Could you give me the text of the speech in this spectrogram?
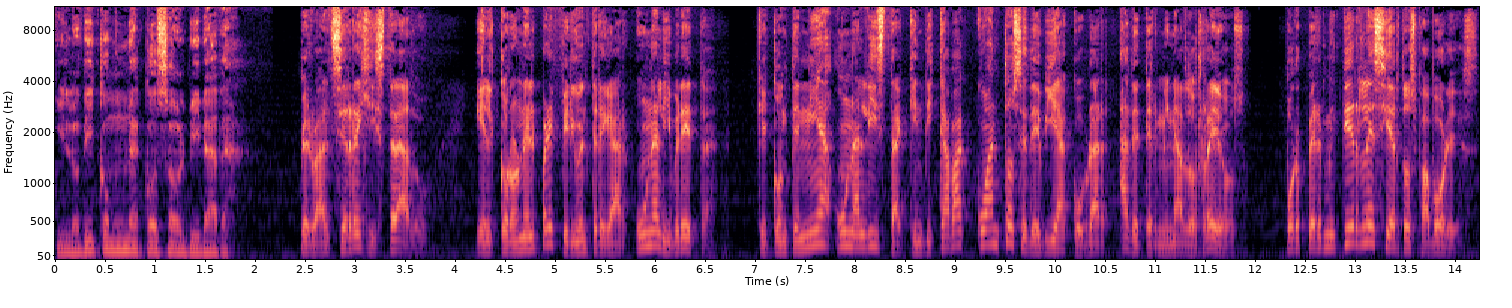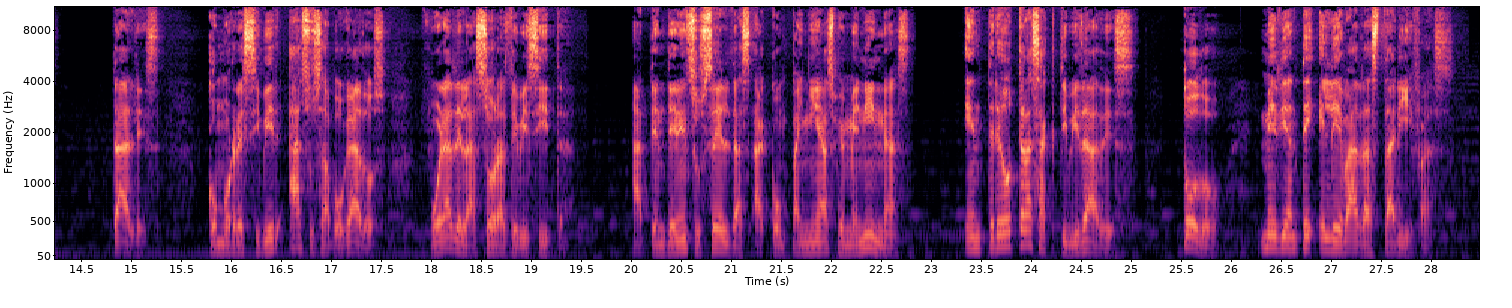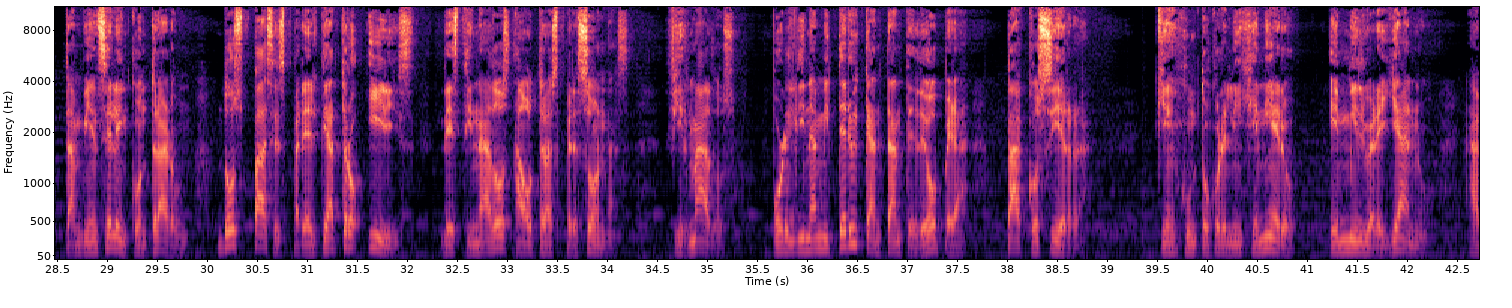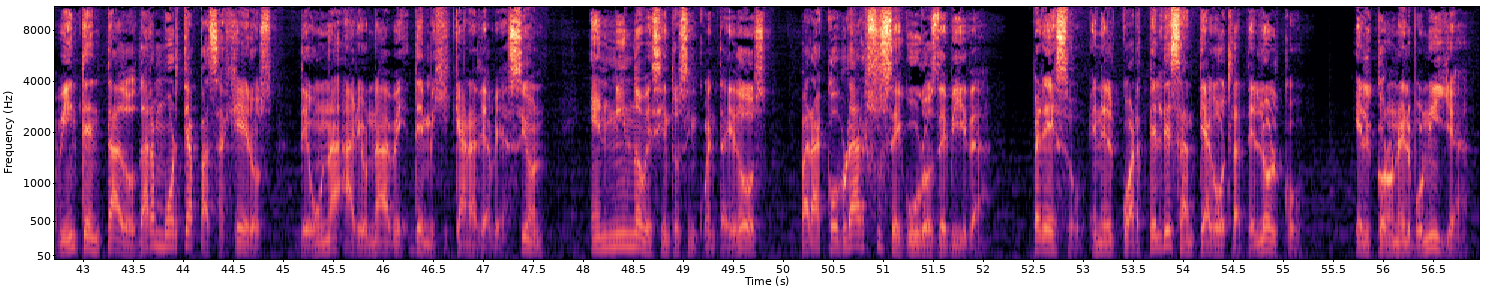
y lo di como una cosa olvidada. Pero al ser registrado, el coronel prefirió entregar una libreta que contenía una lista que indicaba cuánto se debía cobrar a determinados reos por permitirle ciertos favores, tales como recibir a sus abogados fuera de las horas de visita, atender en sus celdas a compañías femeninas, entre otras actividades, todo mediante elevadas tarifas. También se le encontraron dos pases para el Teatro Iris destinados a otras personas, firmados por el dinamitero y cantante de ópera Paco Sierra, quien junto con el ingeniero Emilio Arellano había intentado dar muerte a pasajeros de una aeronave de Mexicana de Aviación en 1952 para cobrar sus seguros de vida. Preso en el cuartel de Santiago Tlatelolco, el coronel Bonilla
